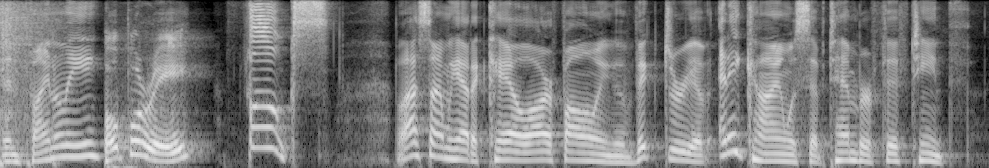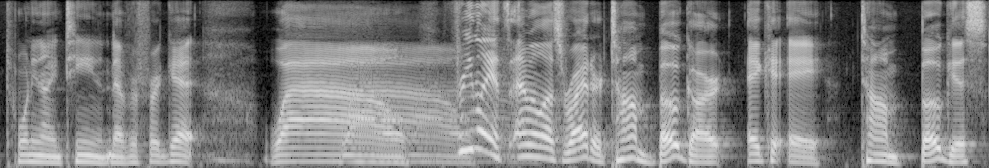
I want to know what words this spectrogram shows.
Then finally, Potpourri. folks! The last time we had a KLR following a victory of any kind was September 15th, 2019. Never forget. Wow. Freelance MLS writer Tom Bogert, aka Tom Bogus,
